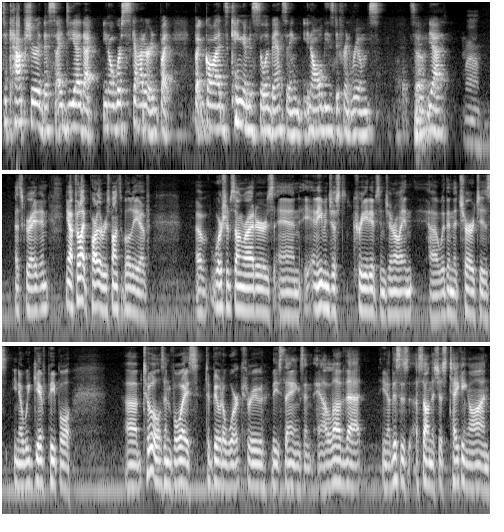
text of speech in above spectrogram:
to capture this idea that you know we're scattered but but god's kingdom is still advancing in all these different rooms. So yeah. Wow. That's great. And yeah i feel like part of the responsibility of of worship songwriters and and even just creatives in general and uh, within the church is you know we give people uh, tools and voice to be able to work through these things. And, and i love that you know this is a song that's just taking on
